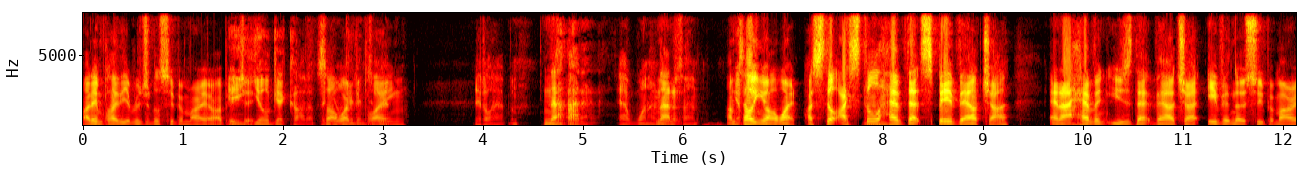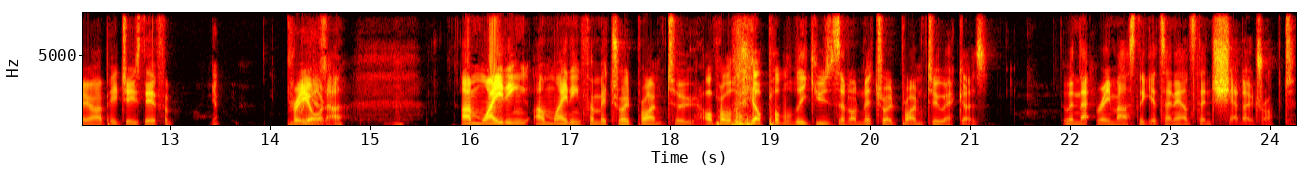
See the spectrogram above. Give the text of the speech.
I didn't play the original Super Mario RPG, you'll get caught up. so I won't be into it. playing. It'll happen Nah, nah, nah. at No, hundred percent. I'm Yep. telling you, I won't. I still, I still Mhm. have that spare voucher, and I haven't used that voucher, even though Super Mario RPG is there for Yep. pre-order. Mhm. I'm waiting. I'm waiting for Metroid Prime Two. I'll probably, I'll probably use it on Metroid Prime Two Echoes when that remaster gets announced and shadow dropped.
